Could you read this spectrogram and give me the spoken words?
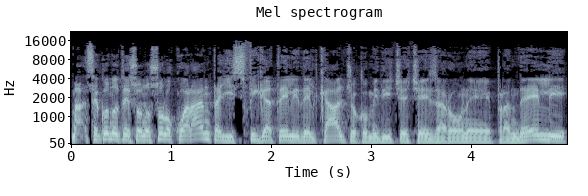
Ma secondo te sono solo 40 gli sfigatelli del calcio, come dice Cesarone Prandelli,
